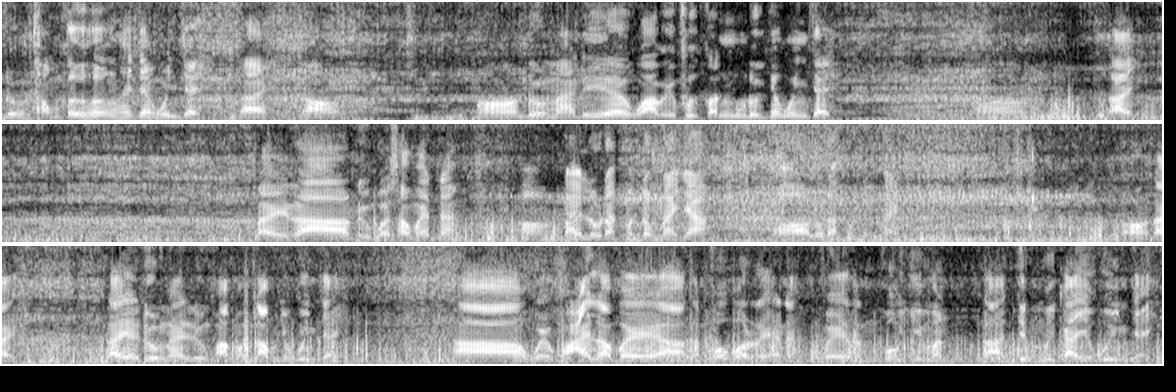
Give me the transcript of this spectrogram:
đường thông tứ hướng hết nha quý anh chị. Đây, đó. Đó, đường này đi qua biển phước tỉnh cũng được nha quý anh chị. Đó. đây. Đây ra đường 36 mét nè đó, đây lô đất mình trong này nha. Đó lô đất mình trong này. Đó đây. Đây là đường này đường phạm văn đồng nha quý anh chị. À, quẹo phải là về à, thành phố bà rịa nè về thành phố hồ chí minh là 90 cây quý anh chị.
